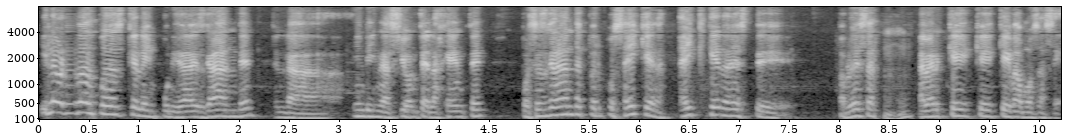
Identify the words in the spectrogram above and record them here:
Y la verdad, pues, es que la impunidad es grande, la indignación de la gente, pues es grande, pero pues ahí queda, ahí queda este, Pablo César, uh -huh. a ver qué, qué, qué, vamos a hacer.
